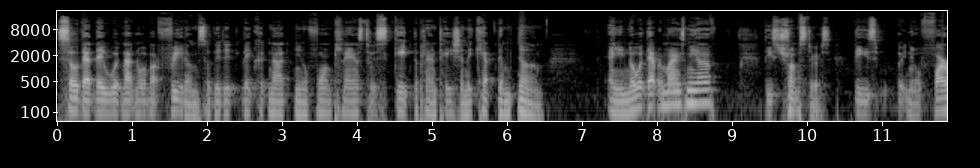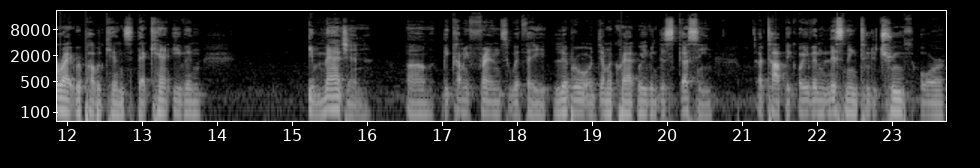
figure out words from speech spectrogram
so that they would not know about freedom, so that they, they could not, you know, form plans to escape the plantation. They kept them dumb. And you know what that reminds me of? These Trumpsters, these, you know, far right Republicans that can't even imagine um, becoming friends with a liberal or Democrat or even discussing a topic or even listening to the truth or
